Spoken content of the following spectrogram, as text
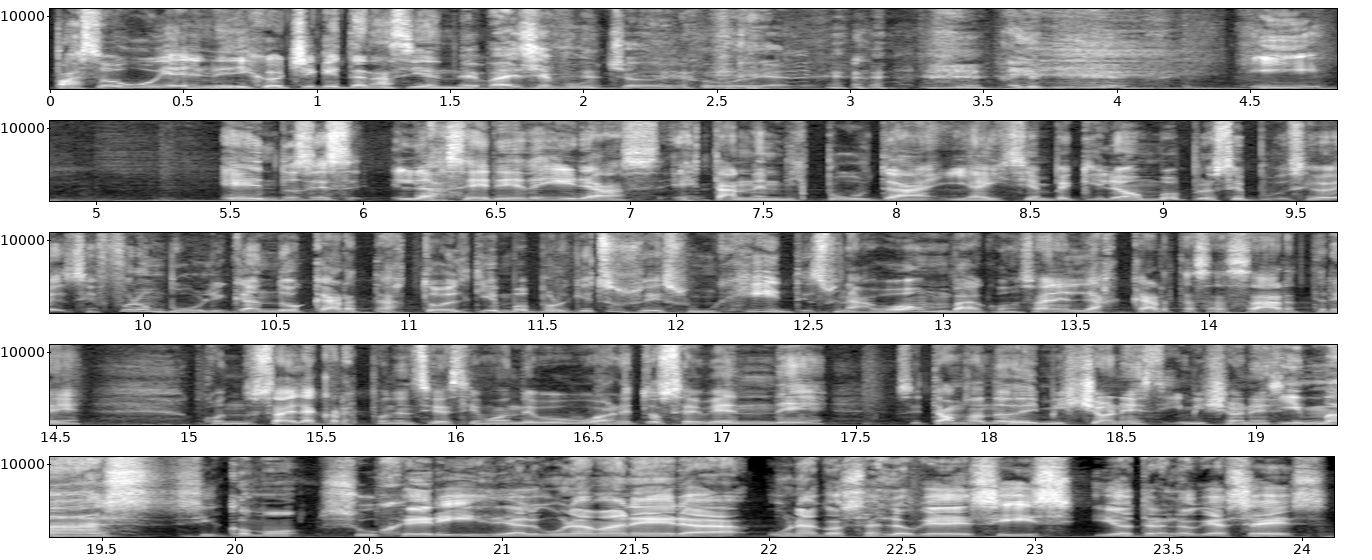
pasó Woody Allen y dijo, che, ¿qué están haciendo? Me parece mucho, dijo Woody Allen. Y entonces las herederas están en disputa y hay siempre quilombo, pero se, pu- se- se fueron publicando cartas todo el tiempo porque esto es- un hit, es una bomba. Cuando salen las cartas a Sartre, cuando sale la correspondencia de Simón de Beauvoir, esto se vende, se estamos hablando de millones y millones. Y más si como sugerís de alguna manera, una cosa es lo que decís y otra es lo que haces.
